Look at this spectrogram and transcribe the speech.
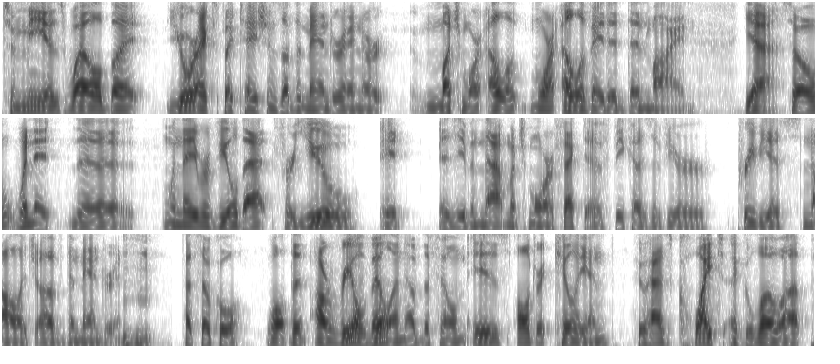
to me as well, but your expectations of the Mandarin are much more ele- more elevated than mine. yeah, So when it the when they reveal that for you, it is even that much more effective because of your previous knowledge of the Mandarin. Mm-hmm. That's so cool. Well, then our real villain of the film is Aldrich Killian, who has quite a glow up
